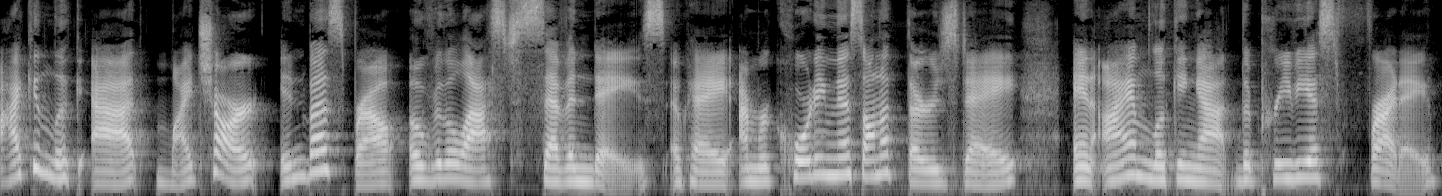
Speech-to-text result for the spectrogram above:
I can look at my chart in Buzzsprout over the last seven days. Okay. I'm recording this on a Thursday and I am looking at the previous Friday.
